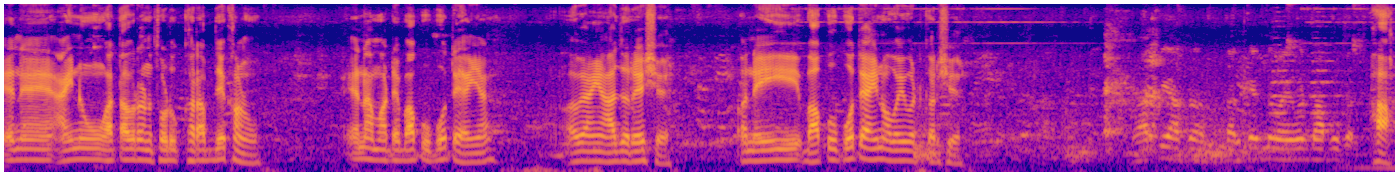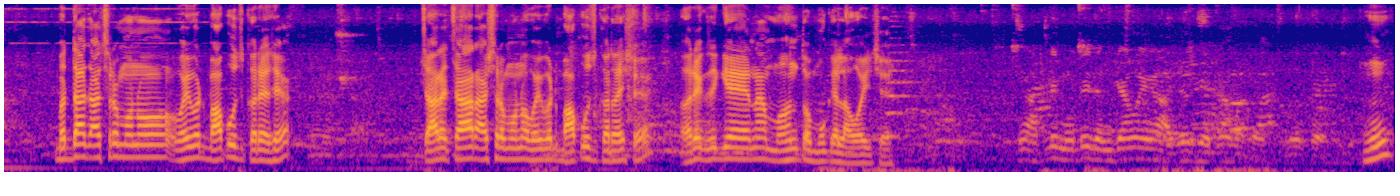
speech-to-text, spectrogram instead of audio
એને અહીંનું વાતાવરણ થોડુંક ખરાબ દેખાણું. એના માટે બાપુ પોતે અહીંયા હવે અહીંયા હાજર રહેશે. અને એ બાપુ પોતે અહીંનો વહીવટ કરશે. હા. બધા જ આશ્રમોનો વહીવટ બાપુ જ કરે છે. ચારે ચાર આશ્રમોનો વહીવટ બાપુ જ કરે છે. હરેક જગ્યાએ એના મહંતો મૂકેલા હોય છે. આટલી મોટી સંખ્યામાં અહીંયા હાજર છે એટલા માટે લોકો. હું?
